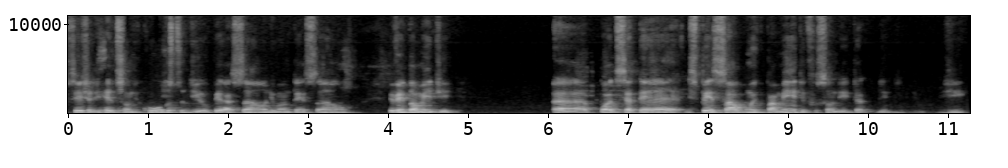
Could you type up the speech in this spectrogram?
Seja de redução de custo, de operação, de manutenção, eventualmente uh, pode-se até dispensar algum equipamento em função de, de, de,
